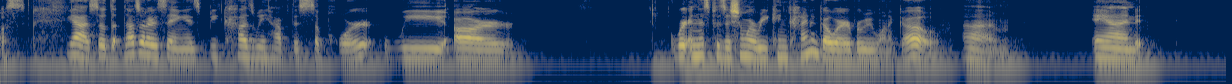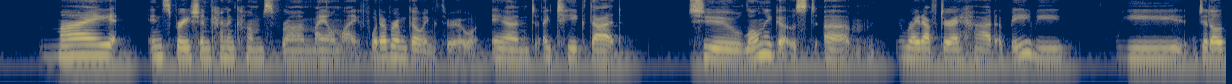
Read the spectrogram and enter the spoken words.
Ghost. yeah so th- that's what i was saying is because we have this support we are we're in this position where we can kind of go wherever we want to go um, and my inspiration kind of comes from my own life, whatever I'm going through. And I take that to Lonely Ghost. Um, right after I had a baby, we did a,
